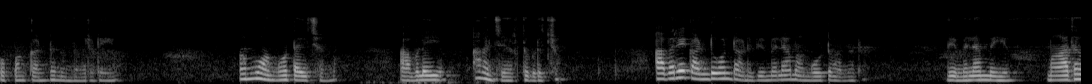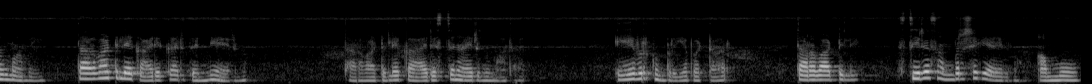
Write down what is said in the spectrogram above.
ഒപ്പം കണ്ടു നിന്നവരുടെയും. അമ്മു അങ്ങോട്ടായി ചെന്നു. അവളെയും അവൻ ചേർത്ത് പിടിച്ചു. അവരെ കണ്ടുകൊണ്ടാണ് വിമലാം അങ്ങോട്ട് വന്നത്. വിമലമ്മയും മാധവമാമയും തറവാട്ടിലെ കാര്യക്കാർ തന്നെയായിരുന്നു. തറവാട്ടിലെ കാര്യസ്ഥനായിരുന്നു മാധവൻ. ഏവർക്കും പ്രിയപ്പെട്ടവർ തറവാട്ടിലെ സ്ഥിര സന്ദർശകയായിരുന്നു അമ്മുവും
